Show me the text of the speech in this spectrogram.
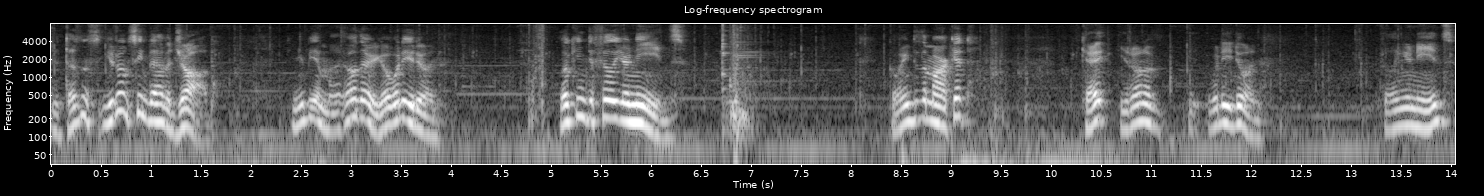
It doesn't. You don't seem to have a job. Can you be a my? Oh, there you go. What are you doing? Looking to fill your needs. Going to the market. Okay, you don't have. What are you doing? Filling your needs.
